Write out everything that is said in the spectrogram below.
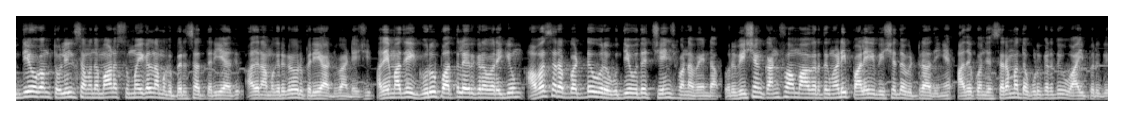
உத்தியோகம் தொழில் சம்மந்தமான சுமைகள் நமக்கு பெருசாக தெரியாது. அது நமக்கு இருக்கிற ஒரு பெரிய அட்வான்டேஜ் அதே மாதிரி குரு பத்தில் இருக்கிற வரைக்கும் அவசரப்பட்டு ஒரு உத்தியோகத்தை சேஞ்ச் பண்ண வேண்டாம். ஒரு விஷயம் கன்ஃபார்ம் ஆகிறதுக்கு முன்னாடி பழைய விஷயத்தை விட்டுறாதீங்க. அது கொஞ்சம் கொஞ்சம் சிரமத்தை கொடுக்கறதுக்கு வாய்ப்பு இருக்கு.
